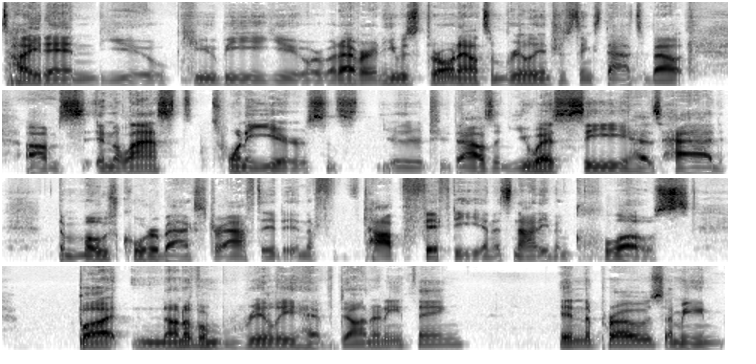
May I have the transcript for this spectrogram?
tight end U, QB U, or whatever. And he was throwing out some really interesting stats about um, in the last 20 years, since year, year 2000, USC has had the most quarterbacks drafted in the f- top 50, and it's not even close. But none of them really have done anything in the pros. I mean,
